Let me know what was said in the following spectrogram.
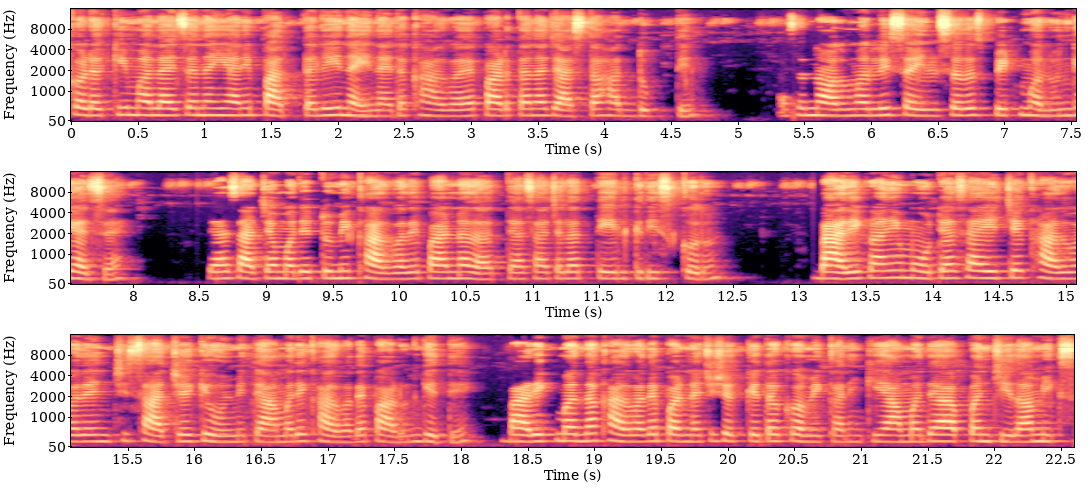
कडकी मलायचं नाही आणि पातळही नाही नाही तर खारवाऱ्या पाडताना जास्त हात दुखतील. असं नॉर्मली सैलसरच पीठ मलून घ्यायचं आहे त्या साच्यामध्ये तुम्ही खारवारे पाडणार आहात त्या साच्याला तेल ग्रीस करून बारीक आणि मोठ्या साईजचे खारवऱ्यांची साचे घेऊन मी त्यामध्ये खारवड्या पाडून घेते. बारीकमधनं खारवड्या पडण्याची शक्यता कमी कारण की यामध्ये आपण जिरा मिक्स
